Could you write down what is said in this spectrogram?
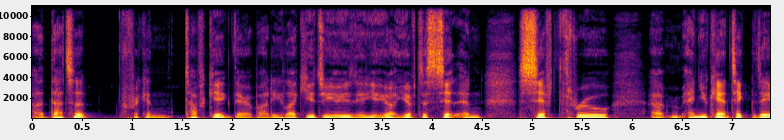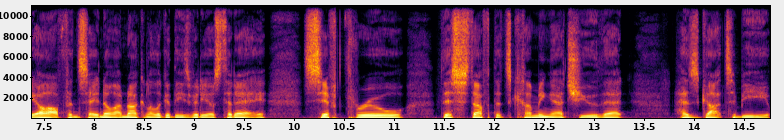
Uh, that's a freaking tough gig there buddy. Like you, you you you have to sit and sift through uh, and you can't take the day off and say no i'm not going to look at these videos today. Sift through this stuff that's coming at you that has got to be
